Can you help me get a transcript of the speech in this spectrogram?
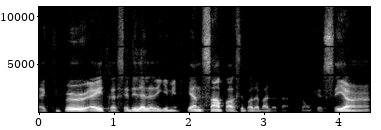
euh, qui peut être cédé dans la Ligue américaine sans passer par le balotage. Donc, c'est un,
